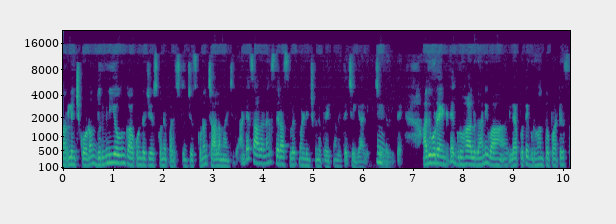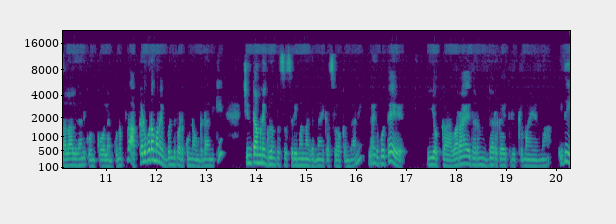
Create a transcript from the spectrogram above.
మరలించుకోవడం దుర్వినియోగం కాకుండా చేసుకునే పరిస్థితులు చేసుకోవడం చాలా మంచిది. అంటే సాధారణంగా స్థిరాస్తుల వైపు మరలించుకునే ప్రయత్నాలు అయితే చేయాలి చేయగలిగితే. అది కూడా ఏంటంటే గృహాలు కానీ వా లేకపోతే గృహంతో పాటు స్థలాలు కానీ కొనుక్కోవాలనుకున్నప్పుడు అక్కడ కూడా మనం ఇబ్బంది పడకుండా ఉండడానికి చింతామణి గృహంతస్థ శ్రీమన్నాగర్ నాయక శ్లోకం కానీ లేకపోతే ఈ యొక్క వరాయధరం ఉద్ధారకాయ త్రిక్రమాయమ ఇది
